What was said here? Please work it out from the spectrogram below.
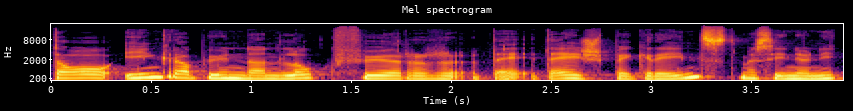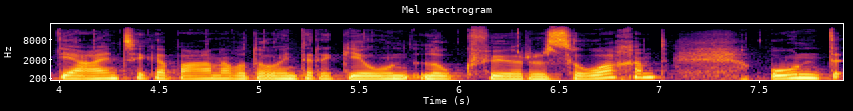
hier in Graubünden an Lokführer, der, der, ist begrenzt. Wir sind ja nicht die einzigen Bahnen, die hier in der Region Lokführer suchen. Und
